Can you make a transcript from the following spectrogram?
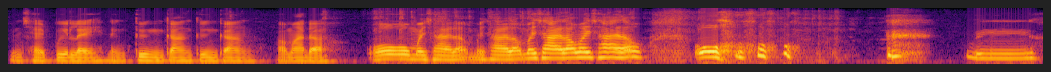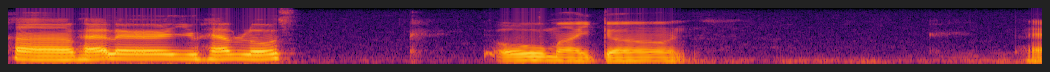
มันใช้ปืนอะไรดังกึ่งกลางกึ่งกลางประมาณเด้อโอ้ไม่ใช่แล้วไม่ใช่แล้วไม่ใช่แล้วไม่ใช่แล้ว โอ้มึงหาแพ้เลย you have lost oh my god แพ้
